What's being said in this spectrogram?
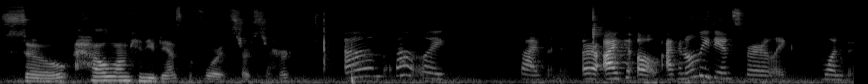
So, how long can you dance before it starts to hurt? Um, about like five minutes. Or I can. Oh, I can only dance for like one move,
